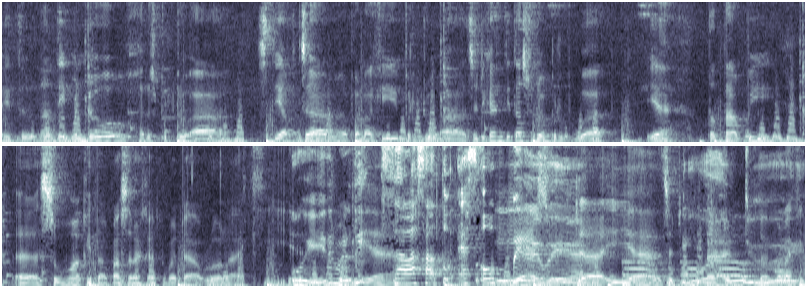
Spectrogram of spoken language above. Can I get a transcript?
itu nanti mendung harus berdoa setiap jam apalagi berdoa. Jadi kan kita sudah berbuat. Ya tetapi uh, semua kita pasrahkan kepada Allah lagi. Wih, itu berarti iya. salah satu SOP iya, ya, sudah, ya? iya. Jadi kita aduh, lagi,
